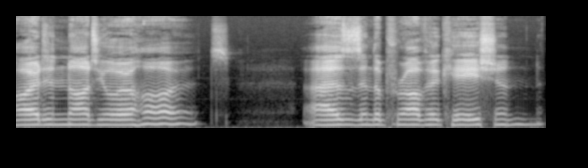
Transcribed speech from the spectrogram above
Harden not your hearts, as in the provocation,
